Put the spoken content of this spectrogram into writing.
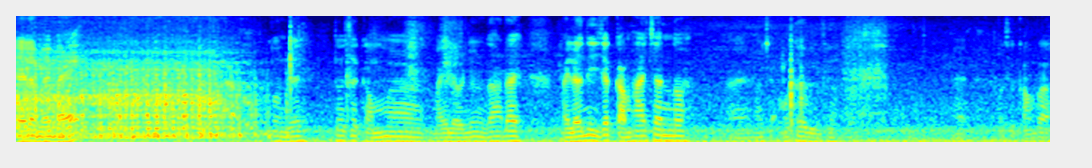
đây là máy bé còn đây tôi sẽ cắm ờ, máy lớn cho chúng ta đây đến thì chắc cắm hai chân thôi. Đấy, nó chạy motor bình thường. Đấy, nó sẽ cắm vào.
